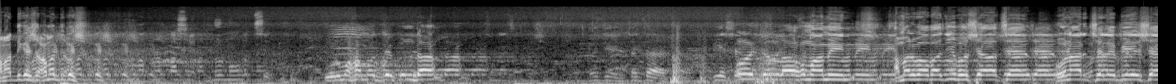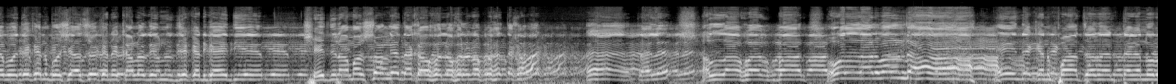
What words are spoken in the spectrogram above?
আমার দিকে আমার দিকে নূর মোহাম্মদ যে কোনটা? আমার বাবাজি বসে আছে, ওনার ছেলে বিয়ে সাহেব ওই দেখেন বসে আছে, ওখানে কালো জ্যাকেট গায়ে দিয়ে। সেই দিন আমার সঙ্গে দেখা হলো হলো না আপনার দেখা হ্যাঁ তাহলে আল্লাহ আকবার। ও এই দেখেন পাঁচ হাজার টাকা নূর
